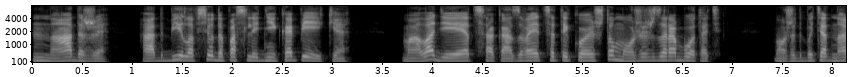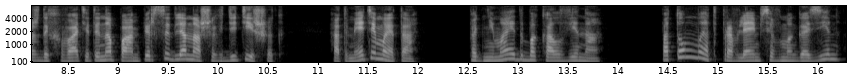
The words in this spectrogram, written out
Надо же. Отбила все до последней копейки. Молодец. Оказывается, ты кое-что можешь заработать. Может быть, однажды хватит и на памперсы для наших детишек. Отметим это. Поднимает бокал вина. Потом мы отправляемся в магазин.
